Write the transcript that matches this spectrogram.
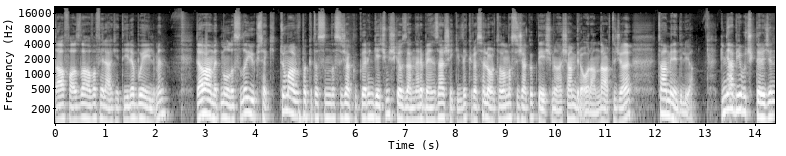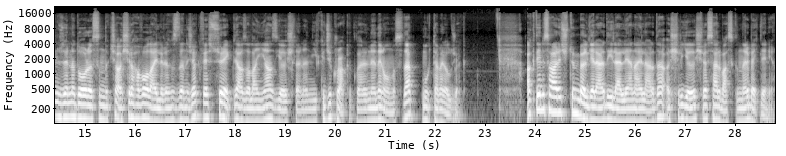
daha fazla hava felaketiyle bu eğilimin devam etme olasılığı yüksek. Tüm Avrupa kıtasında sıcaklıkların geçmiş gözlemlere benzer şekilde küresel ortalama sıcaklık değişimini aşan bir oranda artacağı tahmin ediliyor. Dünya 1,5 derecenin üzerine doğru ısındıkça aşırı hava olayları hızlanacak ve sürekli azalan yaz yağışlarının yıkıcı kuraklıklara neden olması da muhtemel olacak. Akdeniz hariç tüm bölgelerde ilerleyen aylarda aşırı yağış ve sel baskınları bekleniyor.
